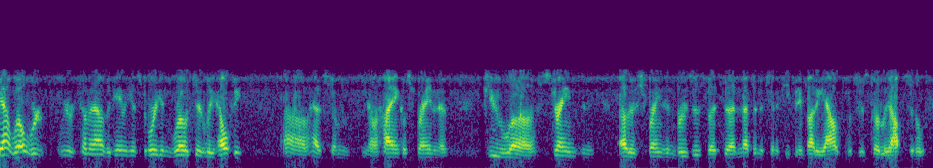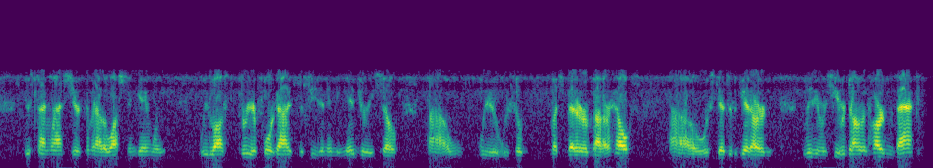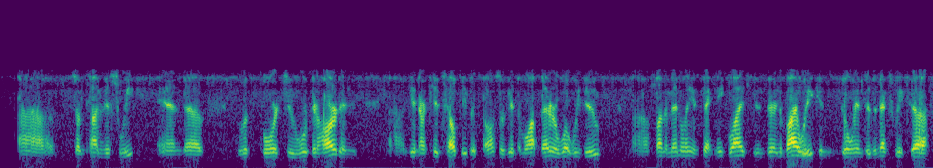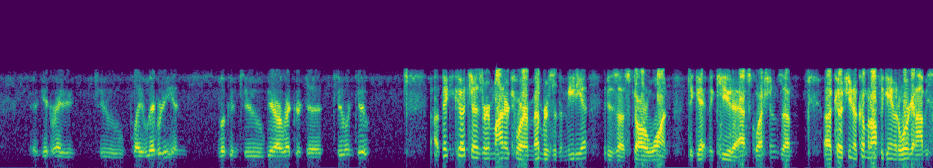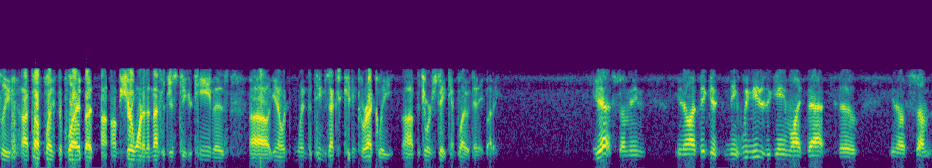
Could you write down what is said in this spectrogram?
yeah, well, we're we're coming out of the game against Oregon relatively healthy. Uh, had some, you know, a high ankle sprain and a few uh, strains and other sprains and bruises, but uh, nothing that's going to keep anybody out, which was totally opposite of this time last year. Coming out of the Washington game, we we lost three or four guys to season-ending injury, so uh, we we feel much better about our health. Uh, we're scheduled to get our leading receiver Donovan Harden back uh, sometime this week, and uh, look forward to working hard and uh, getting our kids healthy, but also getting them a lot better at what we do uh, fundamentally and technique-wise during the bye week, and go into the next week uh, getting ready to play Liberty and looking to get our record to two and two. Uh, thank you, Coach. As a reminder to our members of the media, it is uh, star one to get in the queue to ask questions. Uh, uh, Coach, you know, coming off the game at Oregon, obviously a tough place to play, but I'm sure one of the messages to your team is, uh, you know, when the team's executing correctly, uh, the Georgia State can play with anybody. Yes, I mean, you know, I think it we needed a game like that to, you know, some.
